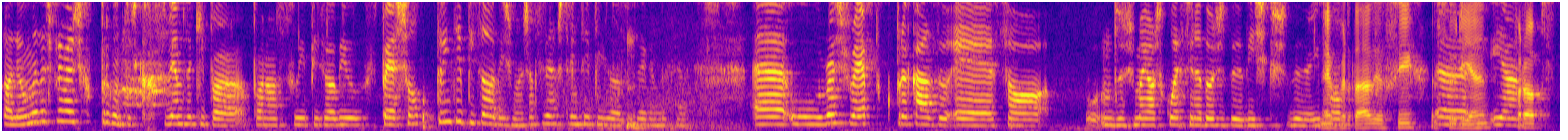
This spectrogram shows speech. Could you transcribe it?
Olha, uma das primeiras perguntas que recebemos aqui para, para o nosso episódio special, 30 episódios, mas já fizemos 30 episódios, é a grande cena. Ah, o Rush Rap, que por acaso é só um dos maiores colecionadores de discos de hip É hop. verdade, eu sigo, açoriano, yeah. props.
